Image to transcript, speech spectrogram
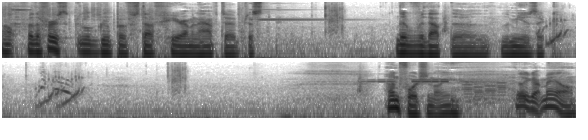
Well, for the first little group of stuff here, I'm gonna have to just live without the the music. Unfortunately, I got mail.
